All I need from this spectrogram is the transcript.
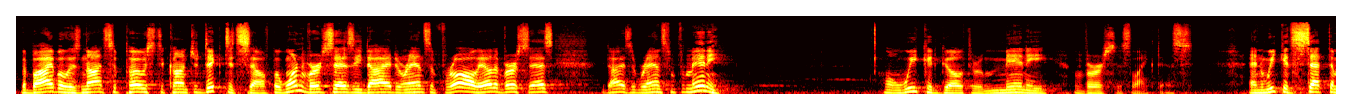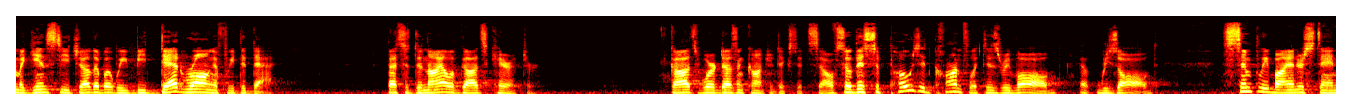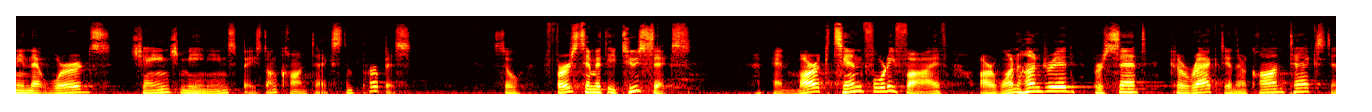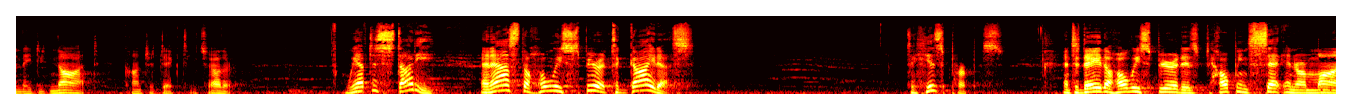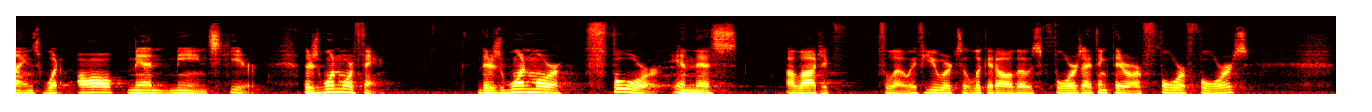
The Bible is not supposed to contradict itself, but one verse says he died a ransom for all, the other verse says he dies a ransom for many. Well, we could go through many verses like this, and we could set them against each other, but we'd be dead wrong if we did that. That's a denial of God's character. God's word doesn't contradict itself. So this supposed conflict is revolved, uh, resolved simply by understanding that words change meanings based on context and purpose. So 1 Timothy 2 6 and Mark ten forty five are 100% correct in their context and they do not contradict each other. We have to study and ask the Holy Spirit to guide us to His purpose. And today, the Holy Spirit is helping set in our minds what all men means here. There's one more thing. There's one more four in this logic flow. If you were to look at all those fours, I think there are four fours,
